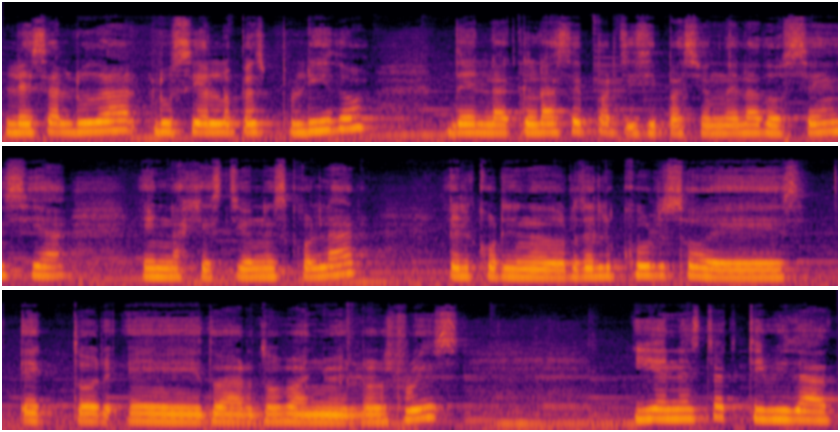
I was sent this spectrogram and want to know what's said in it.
Les saluda Lucía López Pulido de la clase Participación de la Docencia en la Gestión Escolar. El coordinador del curso es Héctor Eduardo Bañuelos Ruiz. Y en esta actividad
